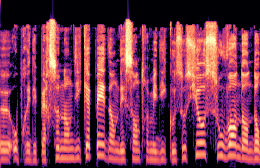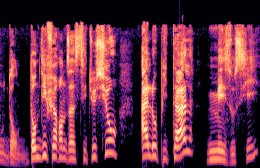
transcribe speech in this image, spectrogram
euh, auprès des personnes handicapées, dans des centres médico-sociaux, souvent dans, dans, dans, différentes institutions, à l'hôpital, mais aussi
